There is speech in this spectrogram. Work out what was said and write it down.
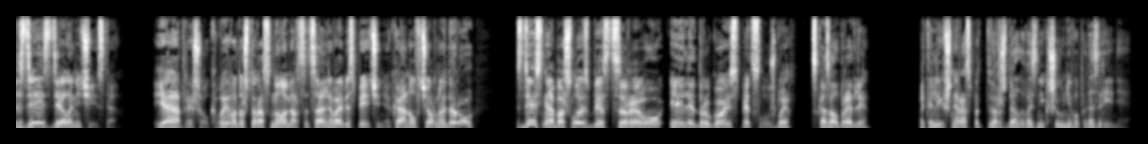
здесь дело нечисто. Я пришел к выводу, что раз номер социального обеспечения канул в черную дыру, здесь не обошлось без ЦРУ или другой спецслужбы, — сказал Брэдли. Это лишний раз подтверждало возникшее у него подозрение.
